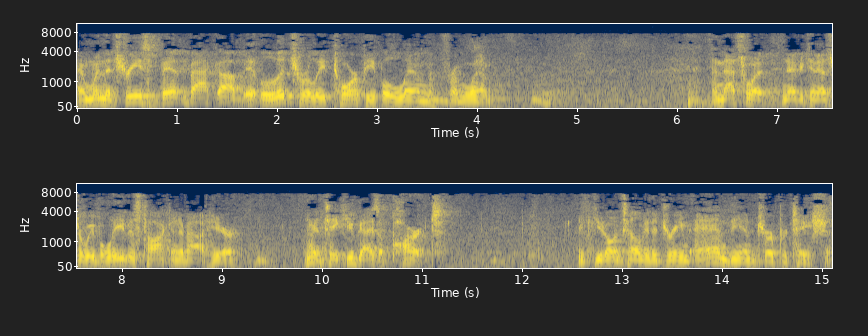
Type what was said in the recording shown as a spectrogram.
And when the trees bent back up, it literally tore people limb from limb. And that's what Nebuchadnezzar, we believe, is talking about here. I'm going to take you guys apart if you don't tell me the dream and the interpretation.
